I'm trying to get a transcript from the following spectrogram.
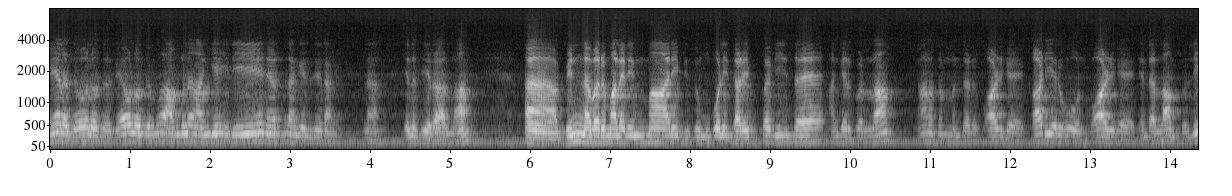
மேல தேவலோகத்துல தேவலோத்தம் அவங்களும் அங்கே இதே நேரத்துல அங்கே செய்யறாங்க என்ன? என்ன செய்யறாருன்னா விண்ணவர் மலரின் மாறி விசும்பொலி தழைப்ப வீச. அங்க இருக்கலாம் ஞானசம்பந்தர் வாழ்க காடியர்கோன் வாழ்க என்றெல்லாம் சொல்லி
